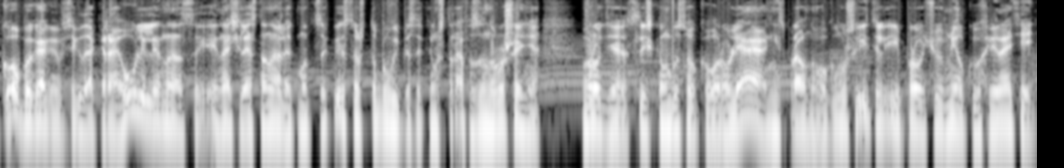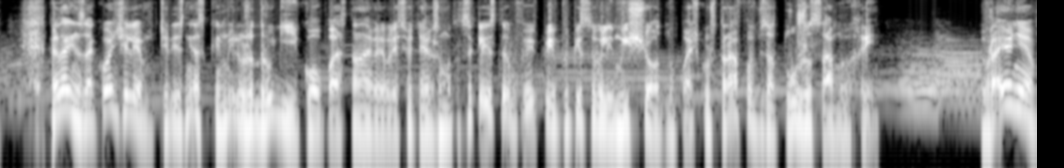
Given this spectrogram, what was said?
Копы, как и всегда, караулили нас и начали останавливать мотоциклистов, чтобы выписать им штрафы за нарушения вроде слишком высокого руля, неисправного глушителя и прочую мелкую хренотень. Когда они закончили, через несколько миль уже другие копы останавливались у тех же мотоциклистов и выписывали им еще одну пачку штрафов за ту же самую хрень. В районе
